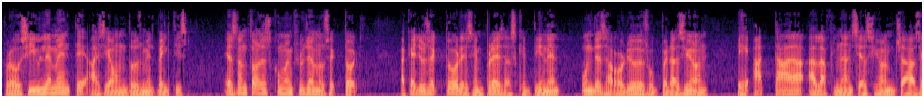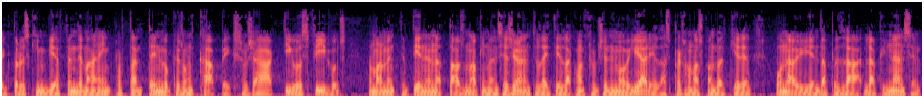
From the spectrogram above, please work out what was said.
posiblemente hacia un 2025. Esto entonces, ¿cómo influye en los sectores? Aquellos sectores, empresas que tienen un desarrollo de su operación eh, atada a la financiación, o sea, sectores que invierten de manera importante en lo que son CAPEX, o sea, activos fijos, normalmente tienen atados una financiación, entonces ahí tiene la construcción inmobiliaria, las personas cuando adquieren una vivienda pues la financian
